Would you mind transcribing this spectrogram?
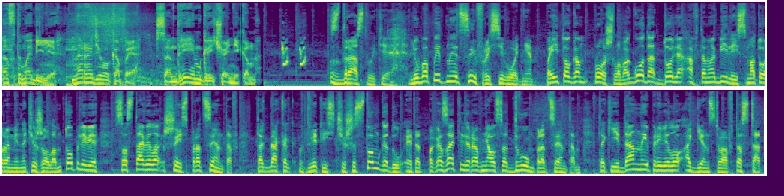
Автомобили на Радио КП с Андреем Гречанником. Здравствуйте! Любопытные цифры сегодня. По итогам прошлого года доля автомобилей с моторами на тяжелом топливе составила 6%, тогда как в 2006 году этот показатель равнялся 2%. Такие данные привело агентство «Автостат».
